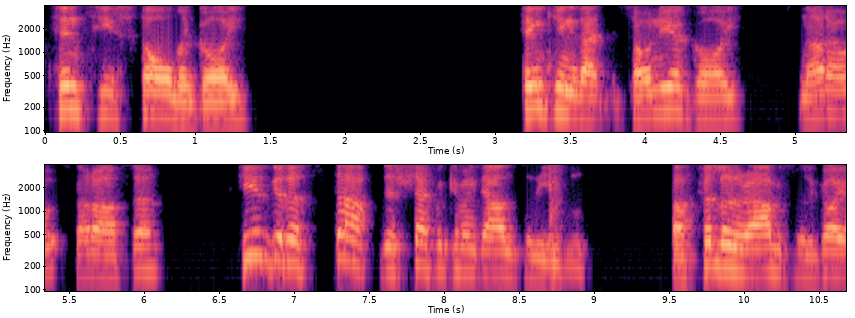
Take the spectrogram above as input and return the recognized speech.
Since he stole the goy, thinking that it's only a goy, it's not a, it's not asa, he's going to stop the shefar coming down to the Eden. Uh, Guy.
